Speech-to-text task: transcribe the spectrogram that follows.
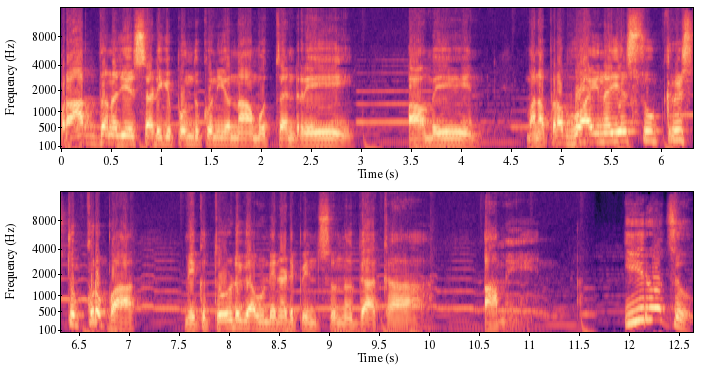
ప్రార్థన చేసి అడిగి పొందుకొని ఉన్నాము తండ్రి. ఆమెన్. మన ప్రభు అయిన యేసు క్రీస్తు కృప మీకు తోడుగా ఉండి నడిపించును గాక. ఈరోజు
